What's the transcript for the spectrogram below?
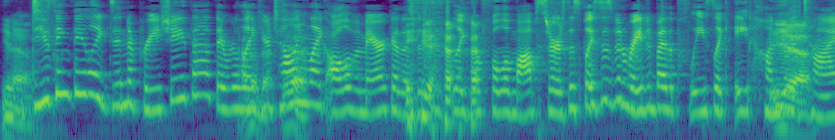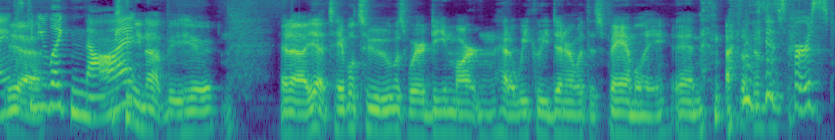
You know, Do you think they like didn't appreciate that? They were like, "You're telling Yeah. like all of America that this Yeah. is like we're full of mobsters. This place has been raided by the police like 800 Yeah, times. Can you like not?" Can you not be here? And uh, yeah, table two was where Dean Martin had a weekly dinner with his family, and I thought this was His was first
